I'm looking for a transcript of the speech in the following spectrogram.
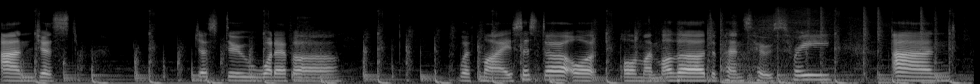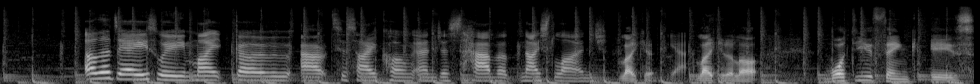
and just just do whatever with my sister or or my mother depends who's free and other days we might go out to Sai Kung and just have a nice lunch. Like it. Yeah. Like it a lot. What do you think is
